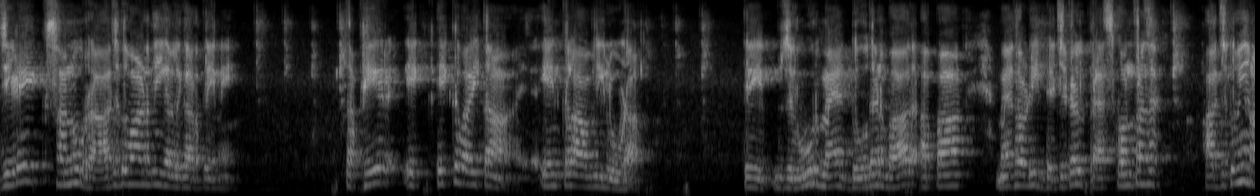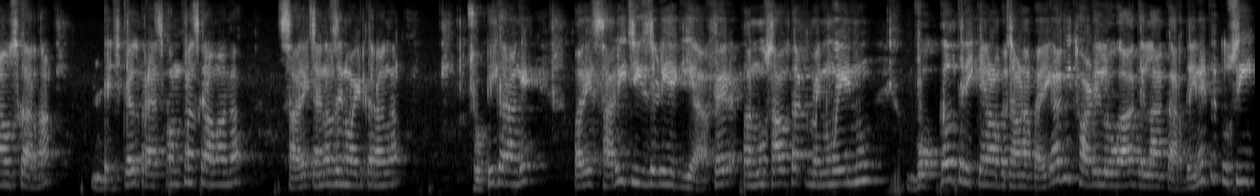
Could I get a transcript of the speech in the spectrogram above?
ਜਿਹੜੇ ਸਾਨੂੰ ਰਾਜ ਦਿਵਾਉਣ ਦੀ ਗੱਲ ਕਰਦੇ ਨੇ, ਤਾਂ ਫਿਰ ਇੱਕ ਇੱਕ ਵਾਰੀ ਤਾਂ ਇਨਕਲਾਬ ਦੀ ਲੋੜ ਆ। ਤੇ ਜ਼ਰੂਰ ਮੈਂ 2 ਦਿਨ ਬਾਅਦ ਆਪਾਂ, ਮੈਂ ਤੁਹਾਡੀ ਡਿਜੀਟਲ ਪ੍ਰੈਸ ਕਾਨਫਰੰਸ ਅੱਜ ਤੋਂ ਹੀ ਅਨਾਉਂਸ ਕਰਦਾ ਡਿਜੀਟਲ ਪ੍ਰੈਸ ਕਾਨਫਰੰਸ ਕਰਾਵਾਂਗਾ, ਸਾਰੇ ਚੈਨਲਸ ਇਨਵਾਈਟ ਕਰਾਂਗਾ, ਛੋਟੀ ਕਰਾਂਗੇ, ਪਰ ਇਹ ਸਾਰੀ ਚੀਜ਼ ਜਿਹੜੀ ਹੈਗੀ ਆ, ਫਿਰ ਪੰਨੂ ਸਾਹਿਬ ਤੱਕ ਮੈਨੂੰ ਇਹਨੂੰ ਵੋਕਲ ਤਰੀਕੇ ਨਾਲ ਬਚਾਉਣਾ ਪਏਗਾ ਵੀ ਤੁਹਾਡੇ ਲੋਕ ਆ ਗੱਲਾਂ ਕਰਦੇ ਨੇ, ਤੇ ਤੁਸੀਂ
